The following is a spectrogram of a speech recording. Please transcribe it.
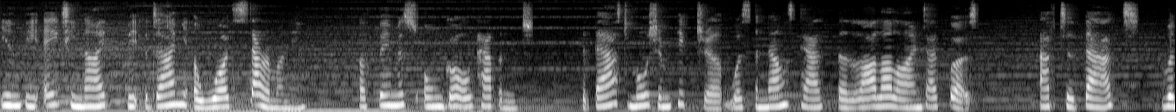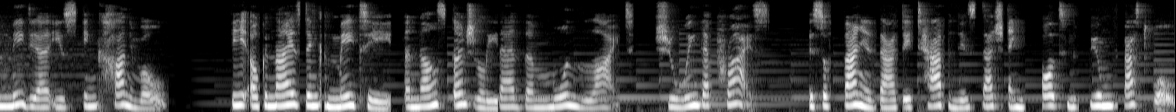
In the 89th Academy Awards ceremony, a famous own goal happened. The Best Motion Picture was announced as The La La Land at first. After that, when media is in carnival, the organizing committee announced urgently that The Moonlight should win that prize. It's so funny that it happened in such an important film festival.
